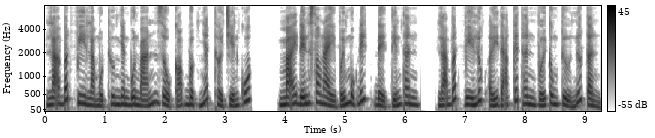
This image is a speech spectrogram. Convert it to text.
Lã Bất Vi là một thương nhân buôn bán giàu có bậc nhất thời chiến quốc. Mãi đến sau này với mục đích để tiến thân, Lã Bất Vi lúc ấy đã kết thân với công tử nước Tần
